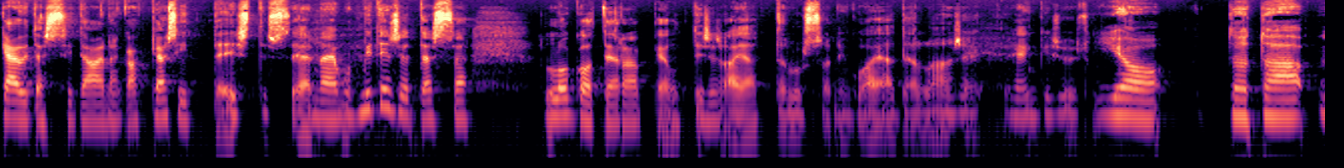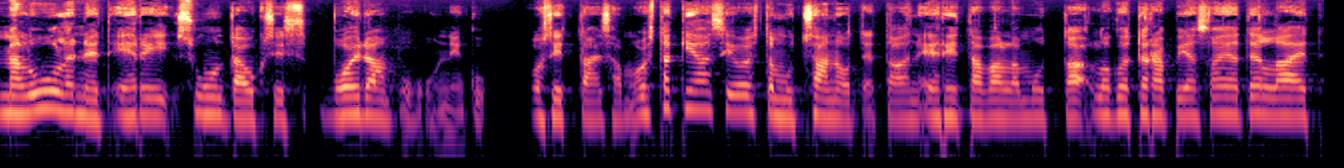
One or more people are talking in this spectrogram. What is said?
käytä sitä ainakaan käsitteistössä ja näin. Mutta miten se tässä logoterapeuttisessa ajattelussa niin kuin ajatellaan se henkisyys? Joo, tota, mä luulen, että eri suuntauksissa voidaan puhua niin kuin osittain samoistakin asioista, mutta sanotetaan eri tavalla, mutta logoterapiassa ajatellaan, että,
